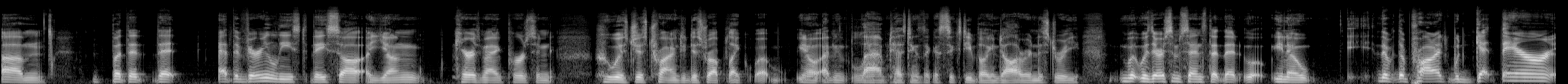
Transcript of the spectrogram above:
Um, but that that at the very least they saw a young charismatic person who was just trying to disrupt like uh, you know I think lab testing is like a 60 billion dollar industry was there some sense that that you know the the product would get there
